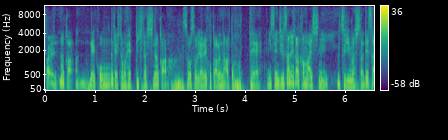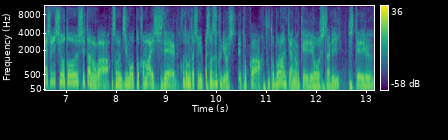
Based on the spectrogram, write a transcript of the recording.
はい。なんかね、こう、見た人も減ってきたし、なんか、そろそろやれることあるなと思って、2013年から釜石に移りました。で、最初に仕事をしてたのが、その地元釜石で子供たちの居場所づくりをしたりとか、あとボランティアの受け入れをしたりしている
